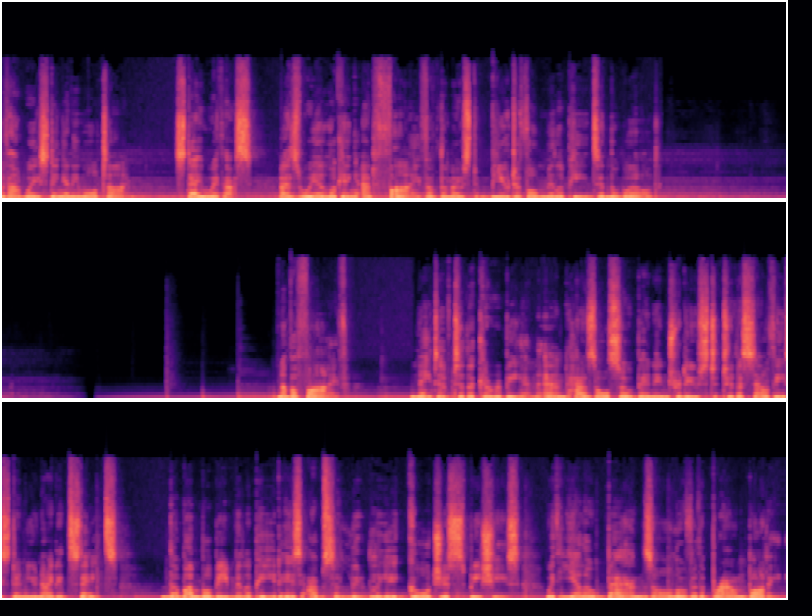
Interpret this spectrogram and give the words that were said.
Without wasting any more time, stay with us as we're looking at five of the most beautiful millipedes in the world. Number 5. Native to the Caribbean and has also been introduced to the southeastern United States, the bumblebee millipede is absolutely a gorgeous species, with yellow bands all over the brown body.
